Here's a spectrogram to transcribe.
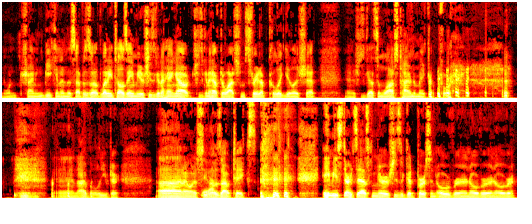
one shining beacon in this episode. Lenny tells Amy if she's going to hang out, she's going to have to watch some straight up Caligula shit. Uh, she's got some lost time to make up for. and I believed her. Uh, and I want to see those outtakes. Amy starts asking her if she's a good person over and over and over.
